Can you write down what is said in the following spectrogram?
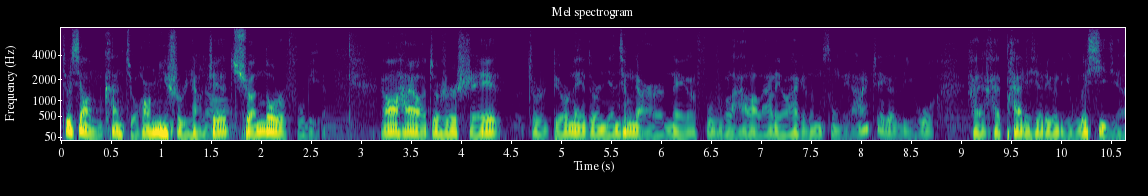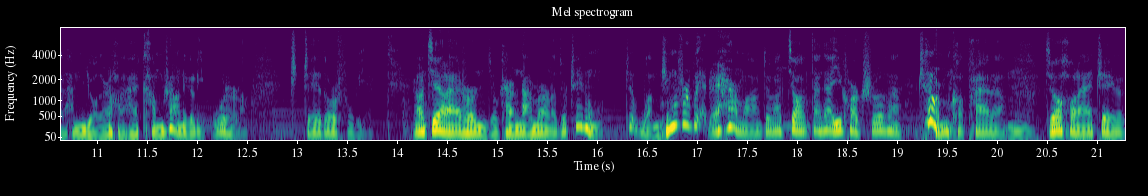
就像我们看《九号密室》一样，这些全都是伏笔。然后还有就是谁？就是比如那对年轻点儿那个夫妇来了，来了以后还给他们送礼啊，这个礼物还还拍了一些这个礼物的细节，他们有的人好像还看不上这个礼物似的，这这些都是伏笔。然后接下来的时候你就开始纳闷了，就这种这我们平时不也这样吗？对吧？叫大家一块儿吃个饭，这有什么可拍的呀？结果后来这个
